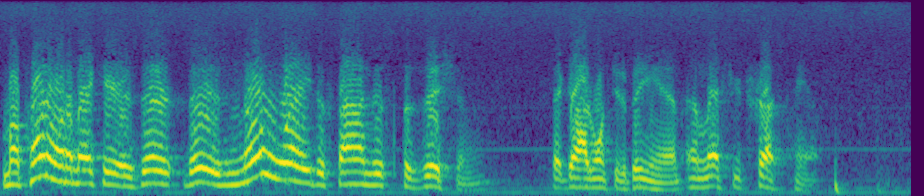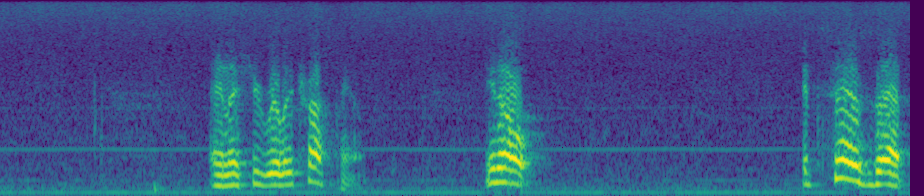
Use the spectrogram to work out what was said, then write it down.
my point I want to make here is there, there is no way to find this position that God wants you to be in unless you trust him unless you really trust him. You know, it says that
